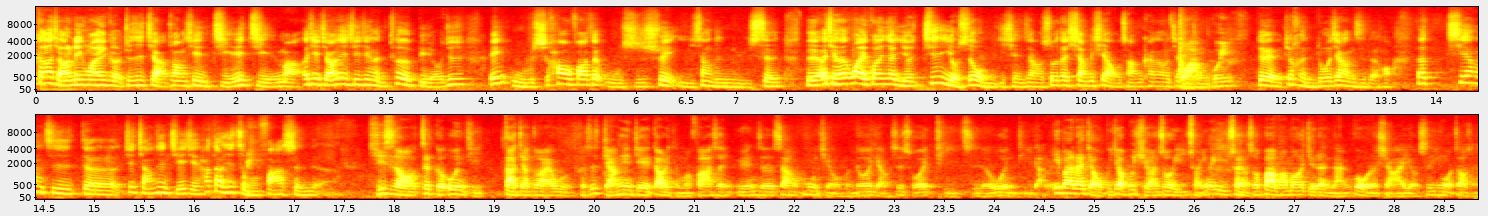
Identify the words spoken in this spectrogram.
哦，刚刚讲到另外一个就是甲状腺结节嘛，而且甲状腺结节很特别哦，就是诶五十好发在五十岁以上的女生，对，而且它外观上有，其实有时候我们以前这样说，在乡下我常常看到这样子，对，就很多这样子的哈。那这样子的就甲状腺结节，它到底是怎么发生的？其实哦，这个问题大家都在问，可是甲状腺结节到底怎么发生？原则上，目前我们都会讲是所谓体质的问题的。一般来讲，我比较不喜欢说遗传，因为遗传有时候爸爸妈妈会觉得很难过，我的小孩有是因为我造成，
